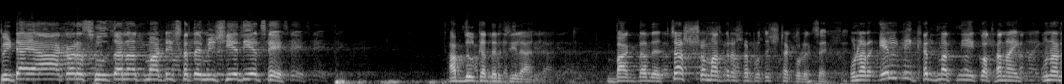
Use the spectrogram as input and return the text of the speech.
পিটায়া একেবারে সুলতানাত মাটির সাথে মিশিয়ে দিয়েছে আব্দুল কাদের জিলানি। বাগদাদে চারশো মাদ্রাসা প্রতিষ্ঠা করেছে। ওনার এলমি খেদমাত নিয়ে কথা নাই ওনার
